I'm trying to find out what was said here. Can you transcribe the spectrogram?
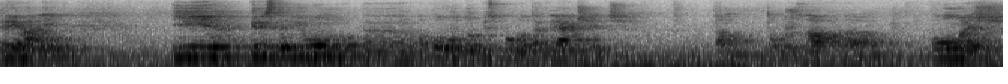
реалий, и перестаем э, по поводу, без повода клянчить там, того же Запада помощь,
